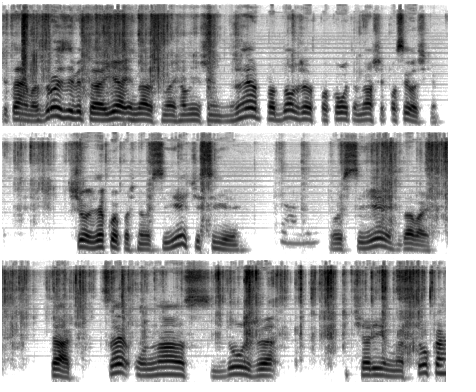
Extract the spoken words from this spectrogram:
Вітаємо вас, друзі! Вітаю я і наш найголовніший інженер продовжує розпаковувати наші посилочки. Що, з якої почнемо? З цієї чи з цієї? Ось з цієї? Давай. Так, це у нас дуже чарівна штука.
